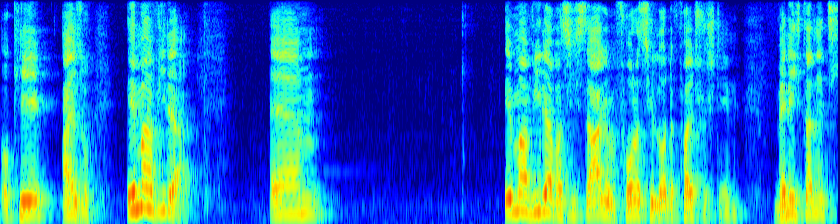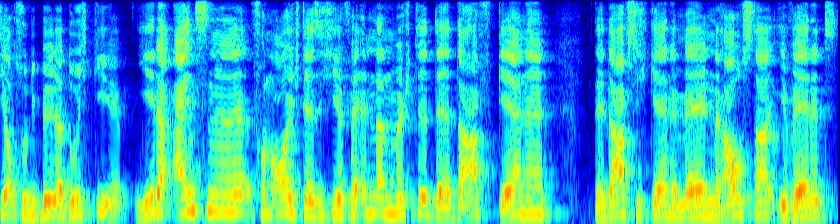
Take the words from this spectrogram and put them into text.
okay. Also, immer wieder. Ähm, immer wieder, was ich sage, bevor das hier Leute falsch verstehen. Wenn ich dann jetzt hier auch so die Bilder durchgehe, jeder einzelne von euch, der sich hier verändern möchte, der darf gerne, der darf sich gerne melden, raus da. Ihr werdet,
